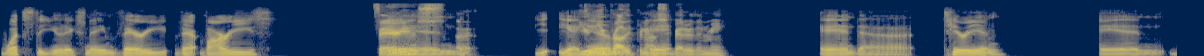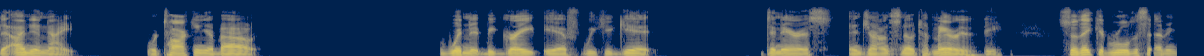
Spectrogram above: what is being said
what's the eunuch's name? Very Varys. Various. And Uh, yeah, you you probably pronounce it better than me. And uh, Tyrion and the Onion Knight were talking about wouldn't it be great if we could get Daenerys and Jon Snow to marry so they could rule the seven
